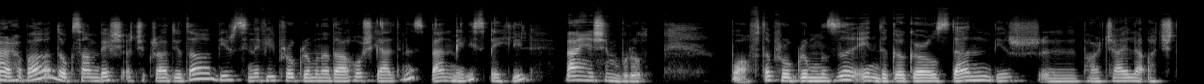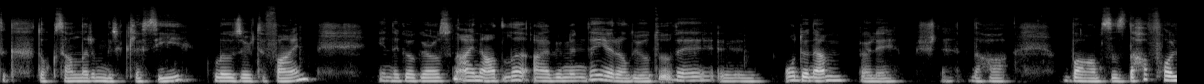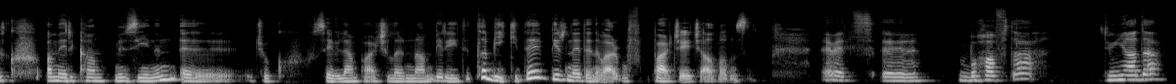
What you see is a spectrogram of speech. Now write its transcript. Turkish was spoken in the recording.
Merhaba, 95 Açık Radyo'da bir sinefil programına daha hoş geldiniz. Ben Melis Behlil. Ben Yeşim Burul. Bu hafta programımızı Indigo Girls'den bir e, parçayla açtık. 90'ların bir klasiği Closer to Fine. Indigo Girls'ın aynı adlı albümünde yer alıyordu ve e, o dönem böyle işte daha bağımsız, daha folk Amerikan müziğinin e, çok sevilen parçalarından biriydi. Tabii ki de bir nedeni var bu parçayı çalmamızın. Evet, e, bu hafta dünyada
